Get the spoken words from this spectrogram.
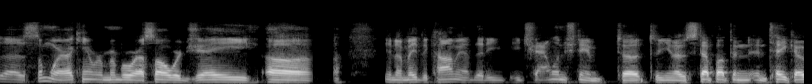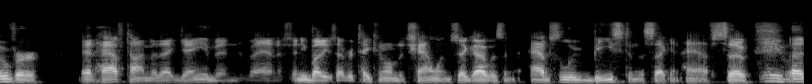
uh, somewhere. I can't remember where I saw where Jay, uh, you know, made the comment that he he challenged him to to you know step up and, and take over at halftime of that game. And man, if anybody's ever taken on a challenge, that guy was an absolute beast in the second half. So, uh,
